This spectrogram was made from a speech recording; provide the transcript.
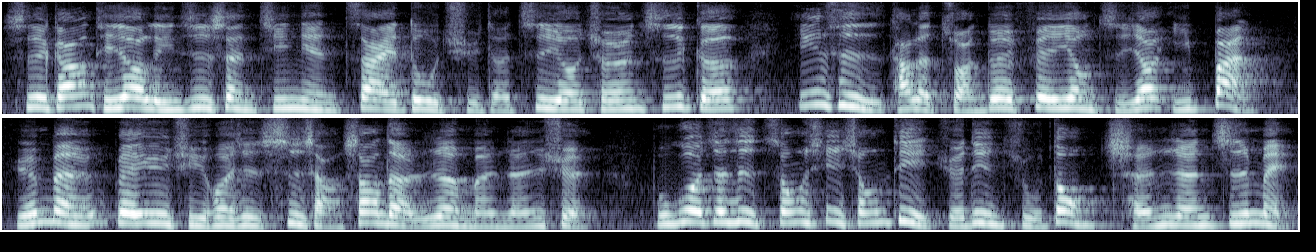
是刚刚提到林志胜今年再度取得自由球员资格，因此他的转队费用只要一半。原本被预期会是市场上的热门人选，不过这次中信兄弟决定主动成人之美，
